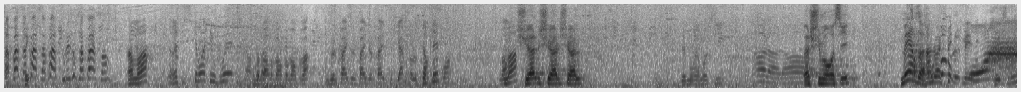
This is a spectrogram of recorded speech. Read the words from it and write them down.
Ça passe, ça passe, ça passe, tous les jours ça passe hein. Un mort. Ressuscitez-moi si vous pouvez. On peut pas, on peut pas, on peut pas, on peut pas. Je veux le fight, je veux le fight, je veux le fight, faites gaffe sur le point, sur le point. Mort. Je suis Al, je suis Al, je suis Al. Je vais mourir moi aussi. Oh là là. Euh, je suis mort aussi. Merde doigt fort, le- mais, mais jouez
